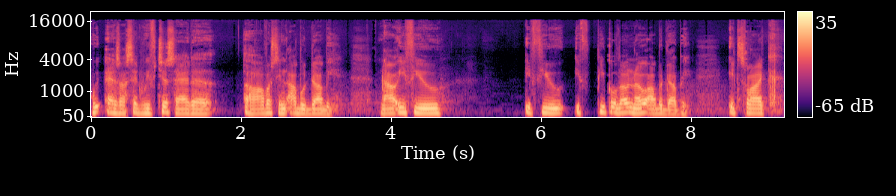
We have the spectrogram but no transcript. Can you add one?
we, as I said, we've just had a, a harvest in Abu Dhabi. Now, if you if you if people don't know Abu Dhabi, it's like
